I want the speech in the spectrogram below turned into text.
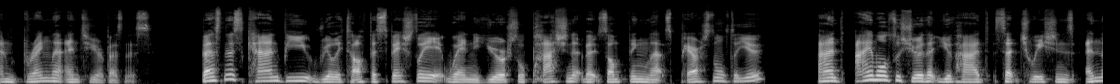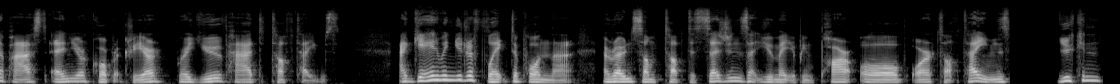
and bring that into your business. Business can be really tough, especially when you're so passionate about something that's personal to you. And I'm also sure that you've had situations in the past in your corporate career where you've had tough times. Again, when you reflect upon that around some tough decisions that you might have been part of or tough times, you can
